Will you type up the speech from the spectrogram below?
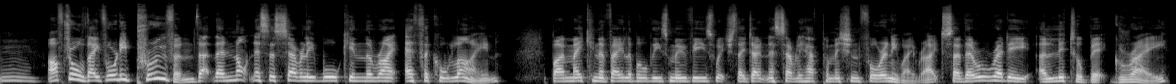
Mm. After all, they've already proven that they're not necessarily walking the right ethical line by making available these movies which they don't necessarily have permission for anyway, right? So they're already a little bit grey.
